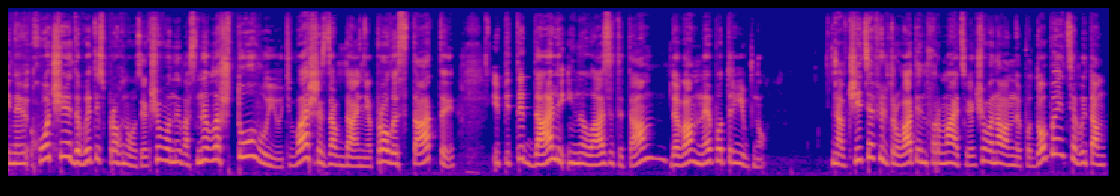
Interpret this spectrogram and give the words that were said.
і не хоче дивитись прогнози. Якщо вони вас не влаштовують, ваше завдання пролистати і піти далі і не лазити там, де вам не потрібно. Навчіться фільтрувати інформацію. Якщо вона вам не подобається, ви там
